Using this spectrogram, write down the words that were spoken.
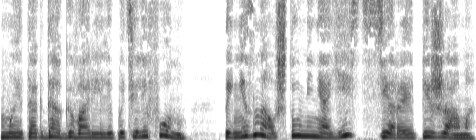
Мы тогда говорили по телефону. Ты не знал, что у меня есть серая пижама.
